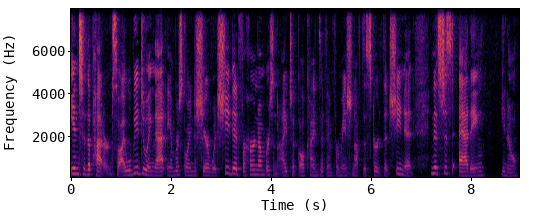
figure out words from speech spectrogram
into the pattern. So I will be doing that. Amber's going to share what she did for her numbers, and I took all kinds of information off the skirt that she knit. And it's just adding, you know,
